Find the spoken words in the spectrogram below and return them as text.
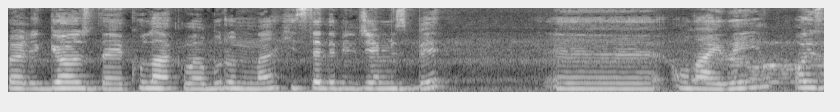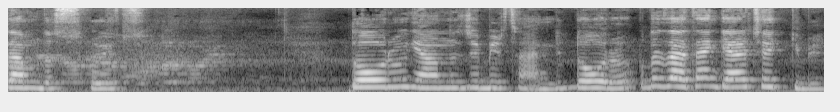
Böyle gözle, kulakla, burunla hissedebileceğimiz bir e, olay değil. O yüzden bu da soyut. Doğru yalnızca bir tanedir. Doğru. Bu da zaten gerçek gibi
